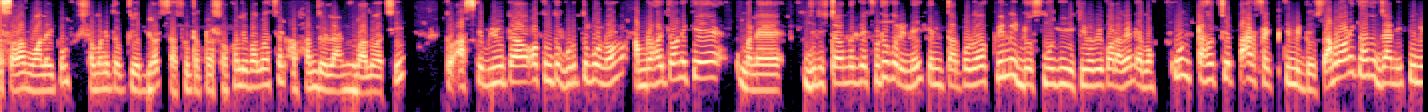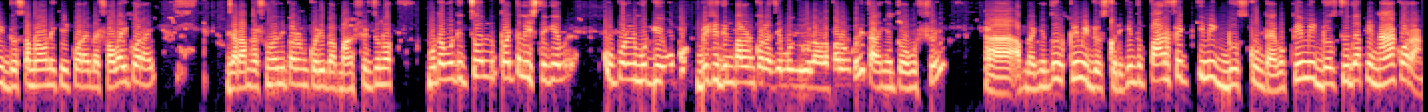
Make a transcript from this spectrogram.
আসসালামু আলাইকুম। সম্মানিত প্রিয় ভিউয়ার্স আশা করি আপনারা সকলেই ভালো আছেন। আলহামদুলিল্লাহ আমি ভালো আছি। তো আজকে ভিডিওটা অত্যন্ত গুরুত্বপূর্ণ। আমরা হয়তো অনেকে মানে জিনিসটা অনেকে ছোট করে নেই, কিন্তু তারপরেও ক্রিমির ডোজ মুরগি কীভাবে করাবেন এবং কোনটা হচ্ছে পারফেক্ট ক্রিমির ডোজ আমরা অনেকে হয়তো জানি ক্রিমির ডোজ আমরা অনেকেই করাই বা সবাই করাই। যারা আমরা সোনালী পালন করি বা মাংসের জন্য মোটামুটি চল, পঁয়তাল্লিশ থেকে উপরের মুরগি বেশি দিন পালন করা যে মুরগিগুলো আমরা পালন করি, তারা কিন্তু অবশ্যই আমরা কিন্তু ক্রিমির ডোজ করি। কিন্তু পারফেক্ট ক্রিমিক ডোজ কোনটা? এবং ক্রিমির ডোজ যদি আপনি না করান,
